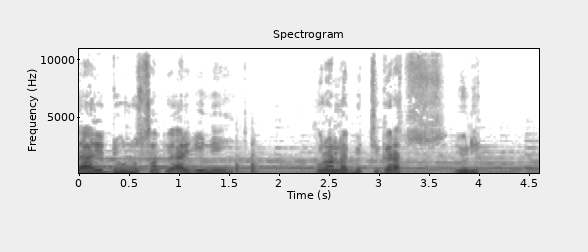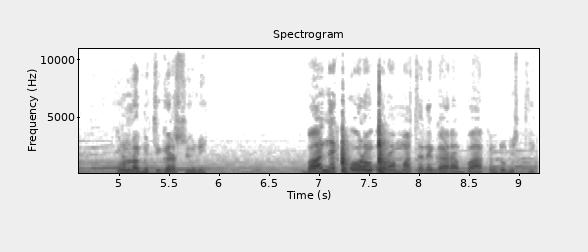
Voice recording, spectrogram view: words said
Dari dulu sampai hari ini kurang lebih 300 unit. Kurang lebih 300 unit. Banyak orang-orang mancanegara bahkan domestik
